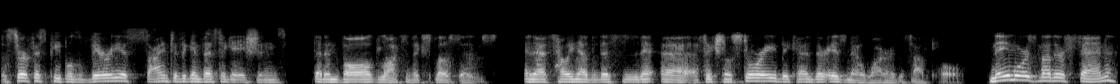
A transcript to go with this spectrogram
The surface people's various scientific investigations that involved lots of explosives. And that's how we know that this is a, uh, a fictional story because there is no water at the South Pole. Namor's mother, Fen,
